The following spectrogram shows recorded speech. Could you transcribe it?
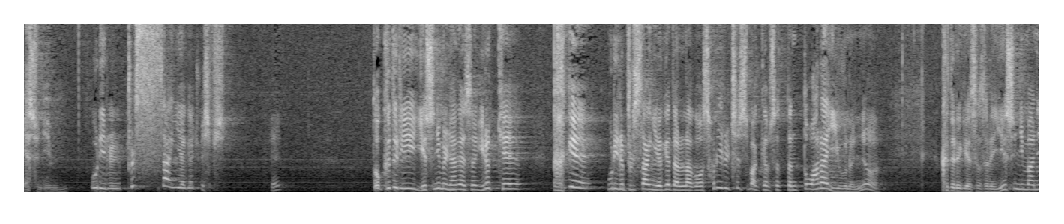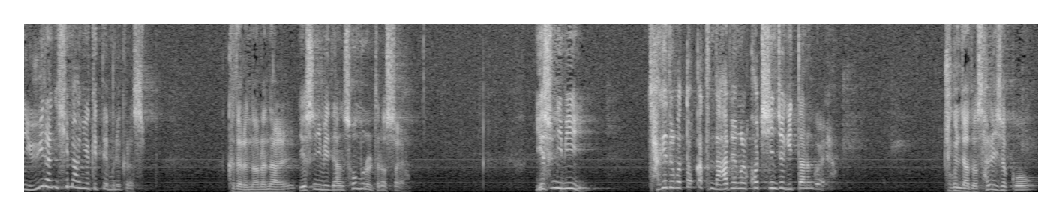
예수님, 우리를 불쌍히 여겨 주십시오. 예? 또 그들이 예수님을 향해서 이렇게 크게 우리를 불쌍히 여겨달라고 소리를 칠 수밖에 없었던 또 하나의 이유는요. 그들에게 있어서는 예수님만이 유일한 희망이었기 때문에 그렇습니다. 그들은 어느 날 예수님에 대한 소문을 들었어요. 예수님이 자기들과 똑같은 나병을 고치신 적이 있다는 거예요. 죽은 자도 살리셨고,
